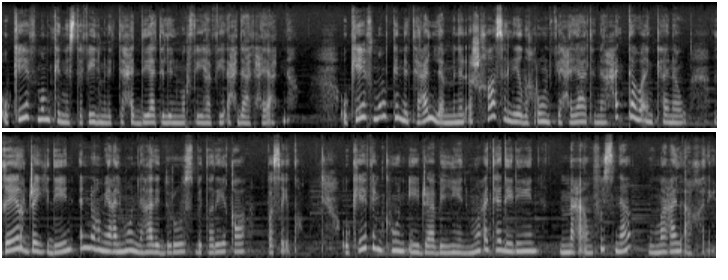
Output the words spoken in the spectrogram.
وكيف ممكن نستفيد من التحديات اللي نمر فيها في أحداث حياتنا. وكيف ممكن نتعلم من الأشخاص اللي يظهرون في حياتنا حتى وإن كانوا غير جيدين أنهم يعلمونا هذه الدروس بطريقة بسيطة؟ وكيف نكون إيجابيين معتدلين مع أنفسنا ومع الآخرين؟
